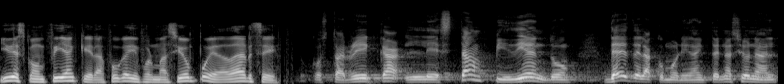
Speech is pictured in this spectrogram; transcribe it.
y desconfían que la fuga de información pueda darse. Costa Rica le están pidiendo desde la comunidad internacional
